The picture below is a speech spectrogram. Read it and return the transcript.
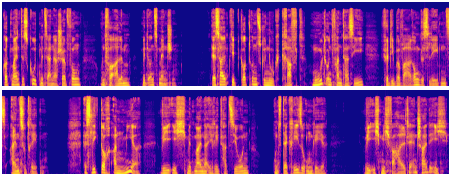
Gott meint es gut mit seiner Schöpfung und vor allem mit uns Menschen. Deshalb gibt Gott uns genug Kraft, Mut und Fantasie, für die Bewahrung des Lebens einzutreten. Es liegt doch an mir, wie ich mit meiner Irritation und der Krise umgehe. Wie ich mich verhalte, entscheide ich.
